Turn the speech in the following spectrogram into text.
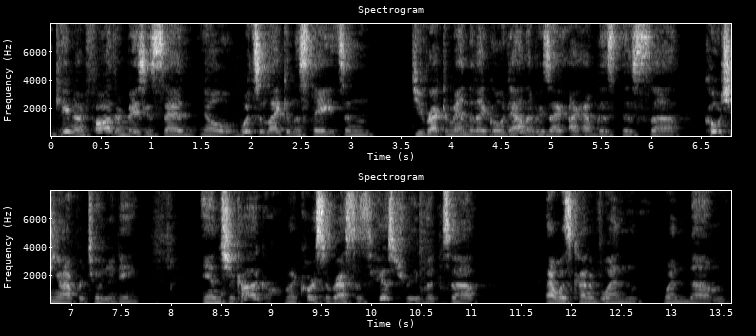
he came to my father and basically said, you know, what's it like in the States? And do you recommend that I go down there? Because I, I have this, this, uh, coaching opportunity in Chicago. And of course, the rest is history. But uh, that was kind of when when um,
